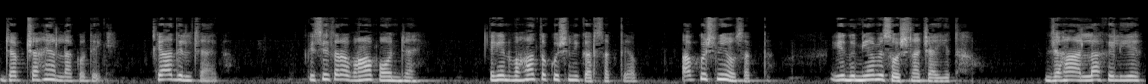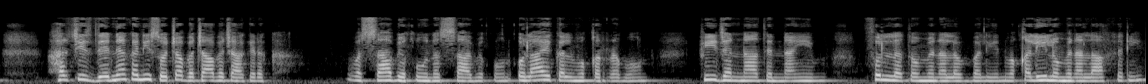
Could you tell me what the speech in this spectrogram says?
جب چاہیں اللہ کو دیکھے کیا دل چاہے گا؟ کسی طرح وہاں پہنچ جائیں۔ لیکن وہاں تو کچھ نہیں کر سکتے اب۔ اب کچھ نہیں ہو سکتا۔ یہ دنیا میں سوچنا چاہیے تھا۔ جہاں اللہ کے لیے ہر چیز دینے کا نہیں، سوچا بچا بچا کے رکھا۔ وہ سابقون السابقون الا المقربون۔ فی جنات النعیم فلت من الاولین و قلیل من الاخرین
